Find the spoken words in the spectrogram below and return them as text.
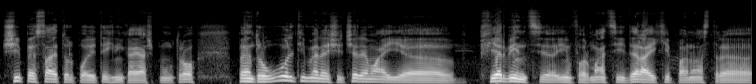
și pe site-ul politehnicaiași.ro pentru ultimele și cele mai fierbinți informații de la echipa noastră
